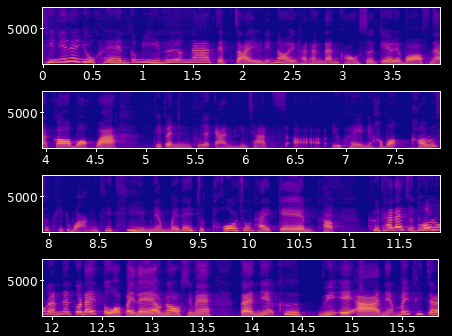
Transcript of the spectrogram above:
ทีนี้ในยยูเครนก็มีเรื่องน่าเจ็บใจอยู่นิดหน่อยค่ะทางด้านของเซอร์เกย์เรบอฟนะก็บอกว่า ที่เป็นผู้จัดการทีมชาติเอ่อยูเครนเนี่ยเขาบอกเขารู้สึกผิดหวังที่ทีมเนี่ยไม่ได้จุดโทษช่วงท้ายเกมครับคือถ้าได้จุดโทษลูกนั้นเนี่ยก็ได้ตั๋วไปแล้วนอกใช่ไหมแต่เนี่ยคือ VAR เนี่ยไม่พิจาร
